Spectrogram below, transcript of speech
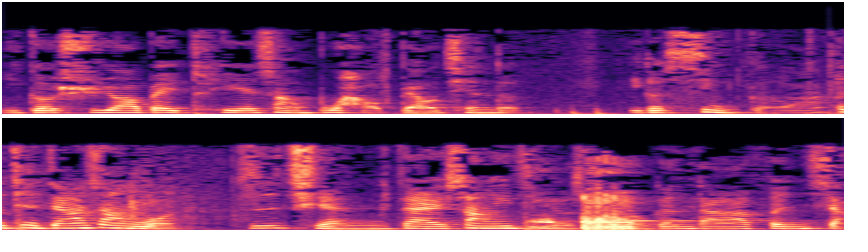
一个需要被贴上不好标签的一个性格啊。而且加上我之前在上一集的时候有跟大家分享，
